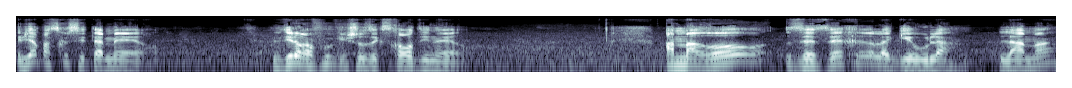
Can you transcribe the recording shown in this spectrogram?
Eh bien parce que c'est mère. Je dis le Rafou quelque chose d'extraordinaire. Amaror zezecher la geoula. Lama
